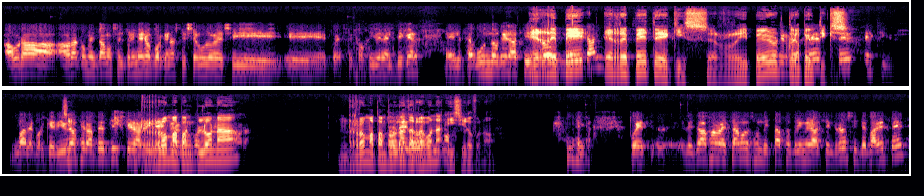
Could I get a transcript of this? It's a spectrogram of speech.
ahora, ahora comentamos el primero porque no estoy seguro de si eh, pues cogí bien el ticker. El segundo que era RP, RPTX, Repair Therapeutics. Vale, porque vi una Therapeutics que era Roma, Pamplona, Roma, Pamplona, Tarragona y Xilófono. Venga, pues de todas formas echamos un vistazo primero al Silros, si te parece,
